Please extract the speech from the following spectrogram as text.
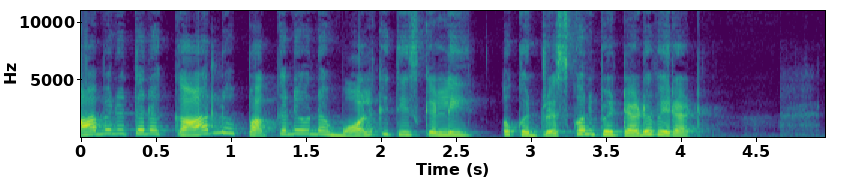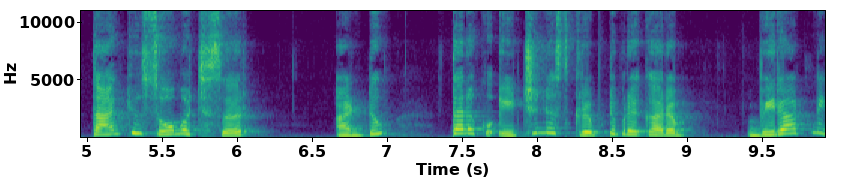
ఆమెను తన కార్లో పక్కనే ఉన్న మాల్కి తీసుకెళ్ళి ఒక డ్రెస్ కొనిపెట్టాడు Virat. Thank you so much sir అంటూ తనకు ఇచ్చిన స్క్రిప్ట్ ప్రకారం విరాట్ని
